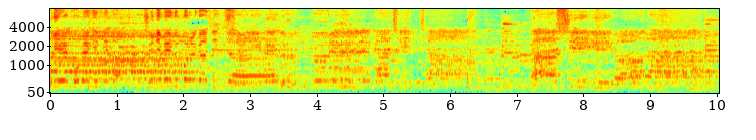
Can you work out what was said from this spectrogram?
우리의 고백입니다. 주님의 눈물을 가진 자. 주님의 눈물을 가진 자. 다시 일어나.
